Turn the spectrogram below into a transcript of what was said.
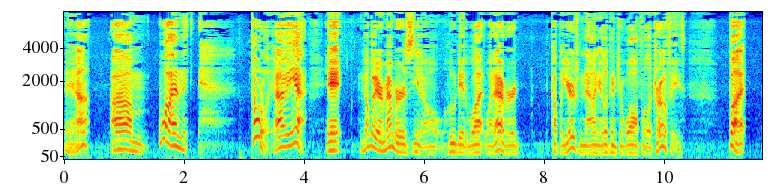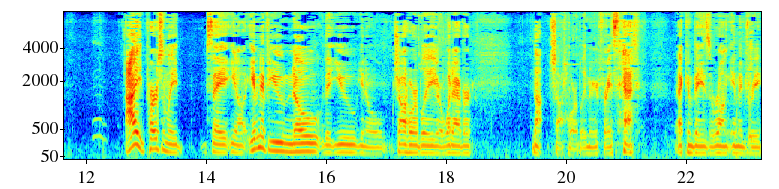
yeah. Um, well, and totally. I mean, yeah. It nobody remembers, you know, who did what, whatever. A couple years from now, and you're looking at your wall full of trophies. But I personally say, you know, even if you know that you, you know, shot horribly or whatever, not shot horribly. Let me rephrase that. That conveys the wrong imagery.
